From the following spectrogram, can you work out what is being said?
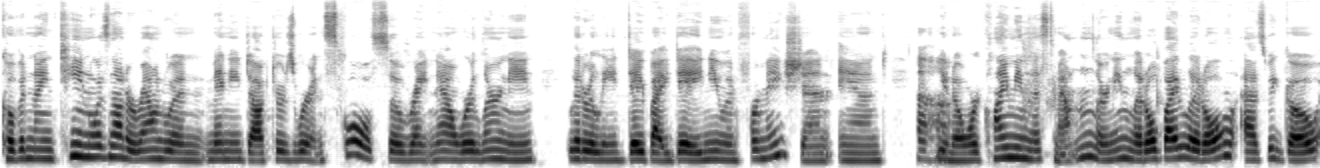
COVID 19 was not around when many doctors were in school. So, right now, we're learning literally day by day new information. And, uh-huh. you know, we're climbing this mountain, learning little by little as we go,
